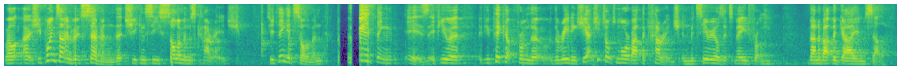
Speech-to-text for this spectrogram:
Well, uh, she points out in verse 7 that she can see Solomon's carriage. So you'd think it's Solomon. But the weird thing is, if you, uh, if you pick up from the, the reading, she actually talks more about the carriage and materials it's made from than about the guy himself.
